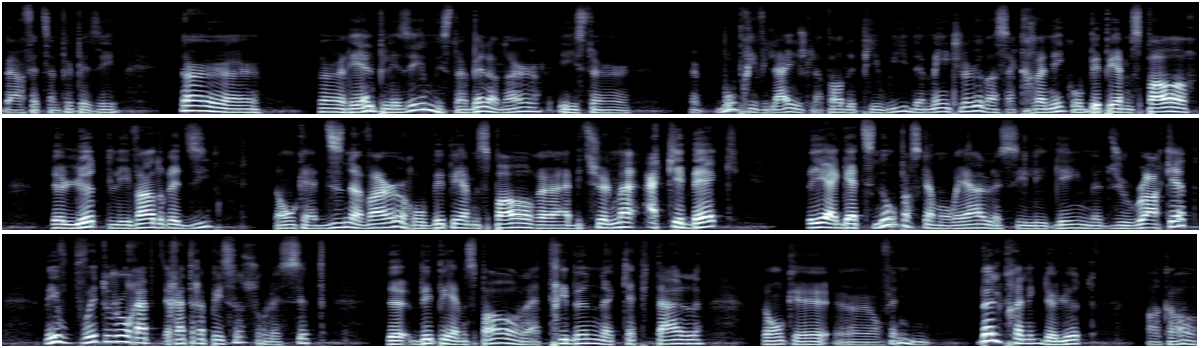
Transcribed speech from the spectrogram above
Ben, en fait, ça me fait plaisir. C'est un, réel plaisir, mais c'est un bel honneur et c'est un, beau privilège de la part de Pee-Wee de m'inclure dans sa chronique au BPM Sport de lutte les vendredis donc à 19h au BPM Sport, euh, habituellement à Québec et à Gatineau, parce qu'à Montréal, c'est les games du Rocket. Mais vous pouvez toujours rattraper ça sur le site de BPM Sport, la tribune capitale. Donc, euh, euh, on fait une belle chronique de lutte encore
